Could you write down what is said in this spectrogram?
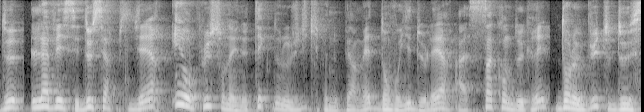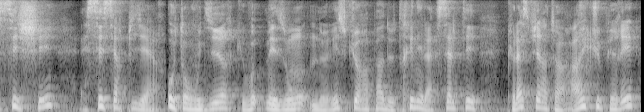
de laver ses deux serpillères et en plus on a une technologie qui va nous permettre d'envoyer de l'air à 50 degrés dans le but de sécher ces serpillères. Autant vous dire que votre maison ne risquera pas de traîner la saleté que l'aspirateur a récupéré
